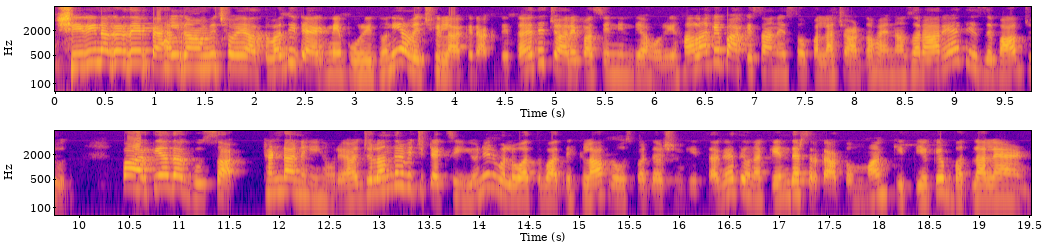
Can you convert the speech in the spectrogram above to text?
ਸ਼੍ਰੀਨਗਰ ਦੇ ਪਹਿਲਗਾਮ ਵਿੱਚ ਹੋਏ ਅੱਤਵਾਦੀ ਅਟੈਕ ਨੇ ਪੂਰੀ ਦੁਨੀਆ ਵਿੱਚ ਹਿਲਾ ਕੇ ਰੱਖ ਦਿੱਤਾ ਹੈ ਤੇ ਚਾਰੇ ਪਾਸੇ ਨਿੰਦਿਆ ਹੋ ਰਹੀ ਹੈ। ਹਾਲਾਂਕਿ ਪਾਕਿਸਤਾਨ ਇਸ ਤੋਂ ਪੱਲਾ ਝਾੜਦਾ ਹੋਇਆ ਨਜ਼ਰ ਆ ਰਿਹਾ ਹੈ ਤੇ ਇਸ ਦੇ ਬਾਵਜੂਦ ਭਾਰਤੀਆਂ ਦਾ ਗੁੱਸਾ ਠੰਡਾ ਨਹੀਂ ਹੋ ਰਿਹਾ। ਜਲੰਧਰ ਵਿੱਚ ਟੈਕਸੀ ਯੂਨੀਅਨ ਵੱਲੋਂ ਅੱਤਵਾਦ ਦੇ ਖਿਲਾਫ ਰੋਸ ਪ੍ਰਦਰਸ਼ਨ ਕੀਤਾ ਗਿਆ ਤੇ ਉਹਨਾਂ ਕੇਂਦਰ ਸਰਕਾਰ ਤੋਂ ਮੰਗ ਕੀਤੀ ਹੈ ਕਿ ਬਦਲਾ ਲੈਣ।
